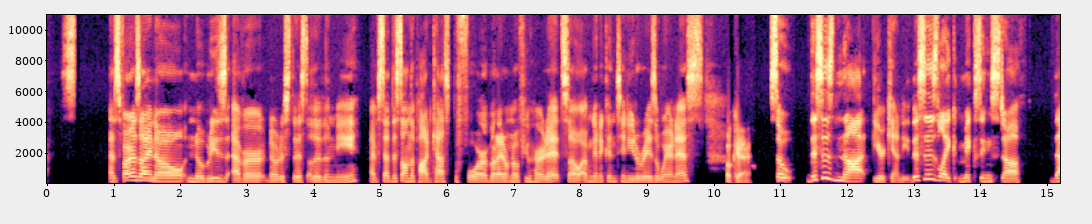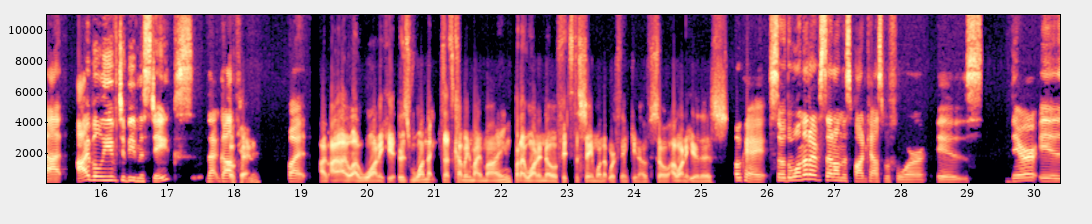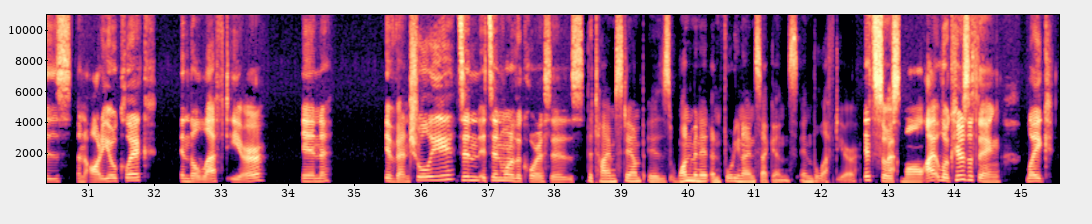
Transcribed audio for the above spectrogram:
as far as i know nobody's ever noticed this other than me i've said this on the podcast before but i don't know if you heard it so i'm going to continue to raise awareness Okay. so this is not ear candy. This is like mixing stuff that I believe to be mistakes that got. Okay. But I I, I want to hear. There's one that, that's coming to my mind, but I want to know if it's the same one that we're thinking of. So I want to hear this. okay, so the one that I've said on this podcast before is there is an audio click in the left ear in eventually it's in it's in one of the choruses The timestamp is one minute and 49 seconds in the left ear. It's so small. I look, here's the thing. Like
